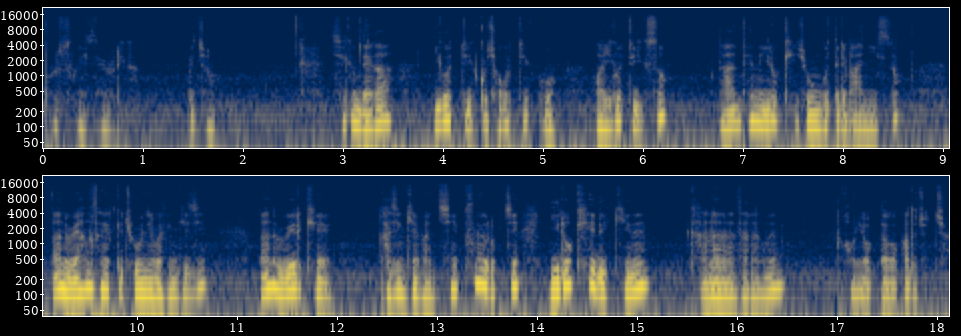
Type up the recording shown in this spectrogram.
볼 수가 있어요 우리가. 그쵸? 지금 내가 이것도 있고 저것도 있고 와 이것도 있어? 나한테는 이렇게 좋은 것들이 많이 있어? 나는 왜 항상 이렇게 좋은 일만 생기지? 나는 왜 이렇게 가진 게 많지? 풍요롭지? 이렇게 느끼는 가난한 사람은 거의 없다고 봐도 좋죠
